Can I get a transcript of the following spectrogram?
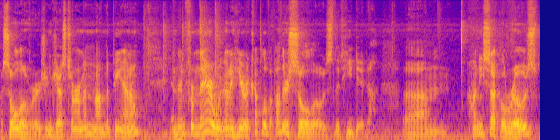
a solo version, just Herman on the piano. And then from there, we're going to hear a couple of other solos that he did. Um, Honeysuckle Rose,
